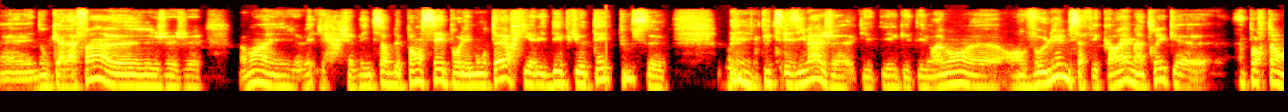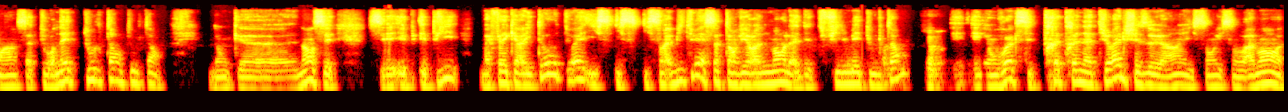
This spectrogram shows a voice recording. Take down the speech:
Euh, donc à la fin, euh, je, je, vraiment, j'avais une sorte de pensée pour les monteurs qui allaient dépioter tous, euh, toutes ces images qui étaient, qui étaient vraiment euh, en volume. Ça fait quand même un truc euh, important. Hein. Ça tournait tout le temps, tout le temps. Donc euh, non, c'est c'est et, et, puis McFly Carito, tu vois, ils, ils, ils, sont habitués à cet environnement là d'être filmés tout le temps, et, et on voit que c'est très très naturel chez eux. Hein. Ils sont ils sont vraiment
